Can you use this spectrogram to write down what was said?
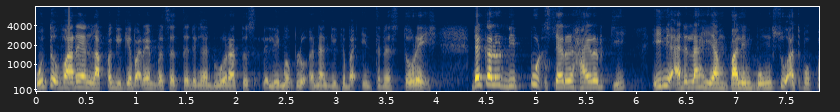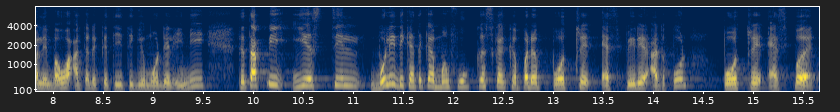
untuk varian 8GB RAM berserta dengan 256GB internal storage. Dan kalau diput secara hierarki, ini adalah yang paling bungsu ataupun paling bawah antara ketiga-tiga model ini. Tetapi ia still boleh dikatakan memfokuskan kepada portrait experience ataupun portrait expert.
